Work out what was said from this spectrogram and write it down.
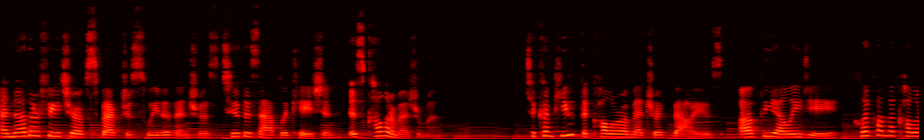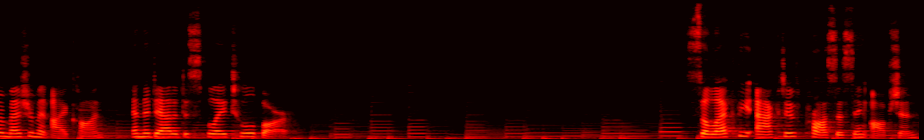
Another feature of SpectraSuite of interest to this application is color measurement. To compute the colorimetric values of the LED, click on the color measurement icon in the Data Display toolbar. Select the Active Processing option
